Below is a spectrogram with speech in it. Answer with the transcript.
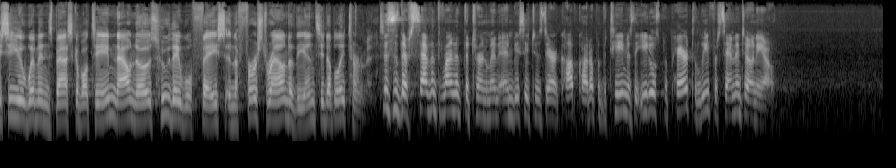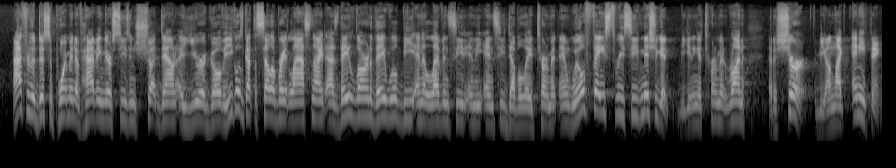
FGCU women's basketball team now knows who they will face in the first round of the NCAA tournament. This is their seventh run at the tournament. NBC2's Derek Kopp caught up with the team as the Eagles prepare to leave for San Antonio. After the disappointment of having their season shut down a year ago, the Eagles got to celebrate last night as they learned they will be an 11 seed in the NCAA tournament and will face 3 seed Michigan, beginning a tournament run that is sure to be unlike anything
